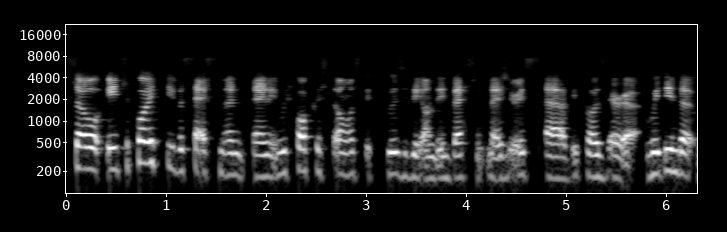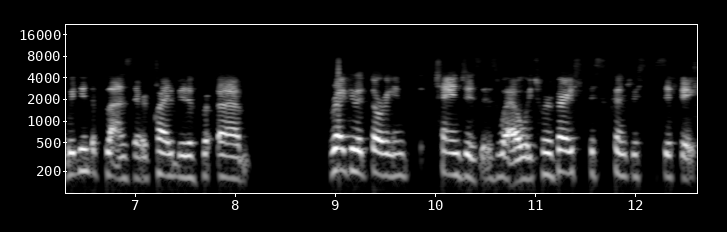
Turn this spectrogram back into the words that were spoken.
So it's a qualitative assessment, and we focused almost exclusively on the investment measures uh, because there, within the within the plans, there are quite a bit of um, regulatory changes as well, which were very country specific.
